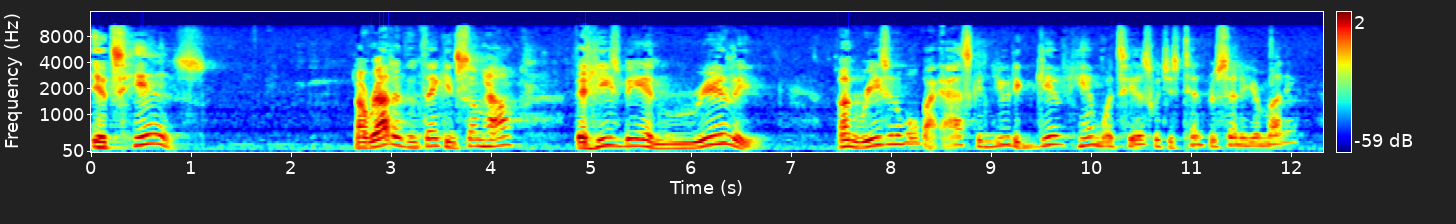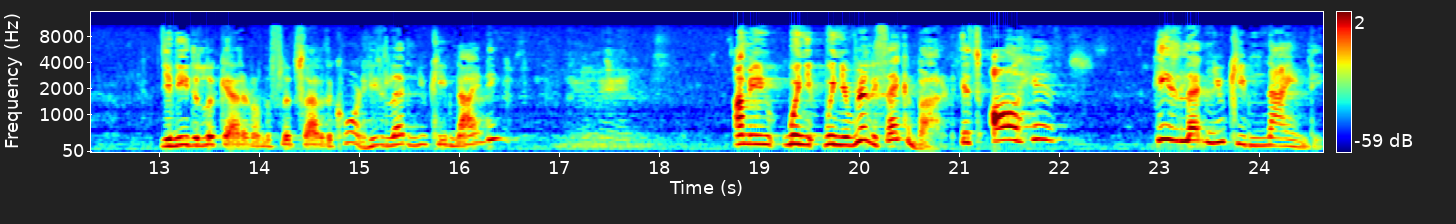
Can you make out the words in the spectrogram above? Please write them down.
it's His. Now, rather than thinking somehow that he's being really unreasonable by asking you to give him what's his, which is 10% of your money? You need to look at it on the flip side of the coin. He's letting you keep 90? I mean, when you, when you really think about it, it's all his. He's letting you keep 90.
